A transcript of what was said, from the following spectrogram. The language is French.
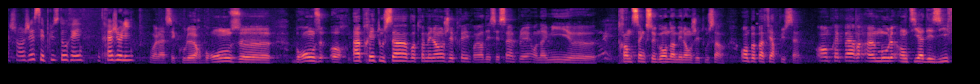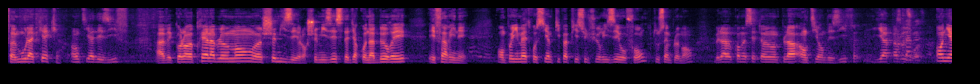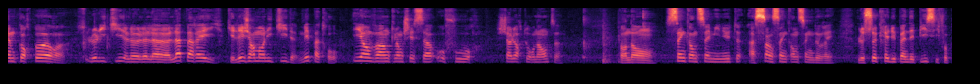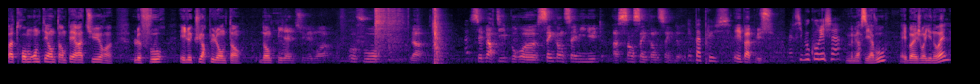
A changé, c'est plus doré. Très joli. Voilà, ces couleurs bronze euh, bronze or. Après tout ça, votre mélange est prêt. Regardez, c'est simple, hein. on a mis euh, 35 secondes à mélanger tout ça. On peut pas faire plus simple. On prépare un moule anti-adhésif, un moule à cake anti-adhésif avec préalablement euh, chemisé. Alors chemisé, c'est-à-dire qu'on a beurré et fariné. On peut y mettre aussi un petit papier sulfurisé au fond, tout simplement. Mais là, comme c'est un plat anti-adhésif, il n'y a pas besoin. On y incorpore le liquide, l'appareil qui est légèrement liquide, mais pas trop. Et on va enclencher ça au four, chaleur tournante, pendant 55 minutes à 155 degrés. Le secret du pain d'épices, il ne faut pas trop monter en température le four et le cuire plus longtemps. Donc Mylène, suivez-moi au four, là. C'est parti pour euh, 55 minutes à 155 degrés. Et pas plus. Et pas plus. Merci beaucoup, Richard. Mais merci à vous et bon, joyeux Noël.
